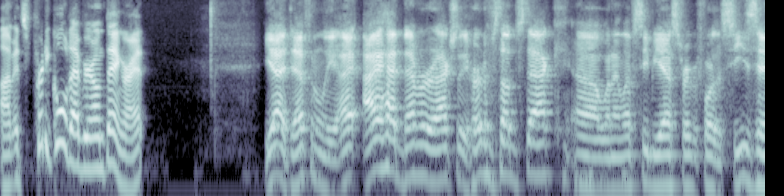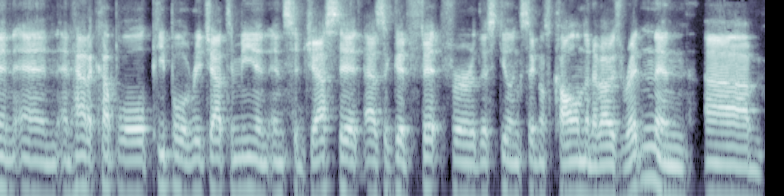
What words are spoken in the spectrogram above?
um, it's pretty cool to have your own thing, right? Yeah, definitely. I, I had never actually heard of Substack uh, when I left CBS right before the season, and and had a couple people reach out to me and, and suggest it as a good fit for the Stealing Signals column that I've always written, and um,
